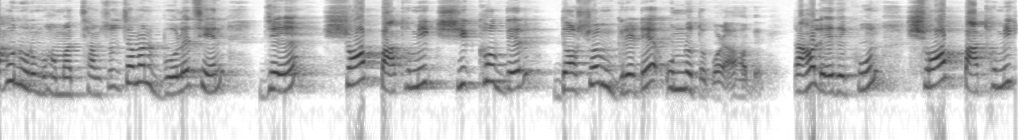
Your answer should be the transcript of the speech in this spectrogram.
আবু নূর মোহাম্মদ শামসুজ্জামান বলেছেন যে, সব প্রাথমিক শিক্ষকদের দশম গ্রেডে উন্নত করা হবে। তাহলে দেখুন, সব প্রাথমিক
